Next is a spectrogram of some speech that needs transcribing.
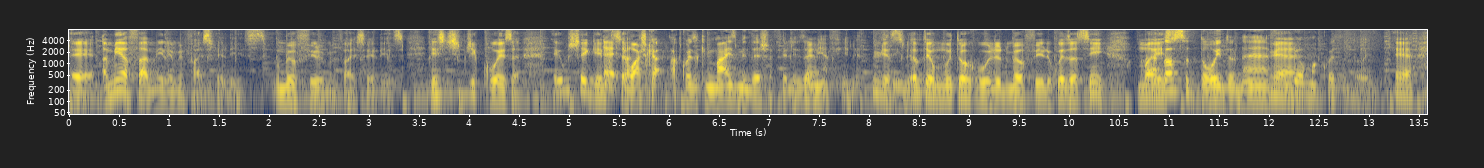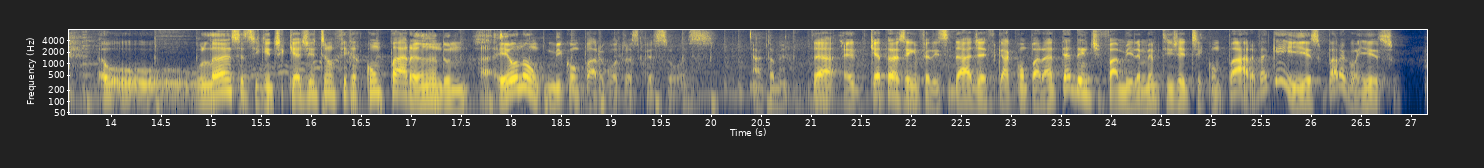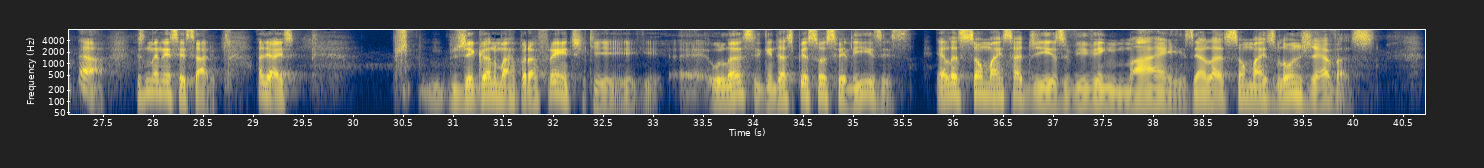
É, a minha família me faz feliz, o meu filho me faz feliz. Esse tipo de coisa. Eu cheguei É, nessa. eu acho que a, a coisa que mais me deixa feliz é, minha filha. Isso, eu tenho muito orgulho do meu filho, coisa assim, Um mas. negócio doido, né? É. Filho é uma coisa doida. É, o, o lance é o seguinte, que a gente não fica comparando. Eu não me comparo com outras pessoas. Ah, eu também. Tá? É, Quer trazer infelicidade, é ficar comparando. Até dentro de família mesmo, tem gente que se compara. Vai, que isso? Para com isso. Não, isso não é necessário. Aliás, chegando mais para frente, que, que, é, o lance é seguinte, as pessoas felizes, elas são mais sadias, vivem mais, elas são mais longevas.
